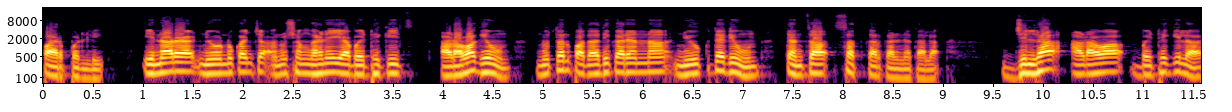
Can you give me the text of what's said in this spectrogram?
पार पडली. येणाऱ्या निवडणुकांच्या अनुषंगाने या बैठकीत आढावा घेऊन नूतन पदाधिकाऱ्यांना नियुक्त्या देऊन त्यांचा सत्कार करण्यात आला. जिल्हा आढावा बैठकीला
